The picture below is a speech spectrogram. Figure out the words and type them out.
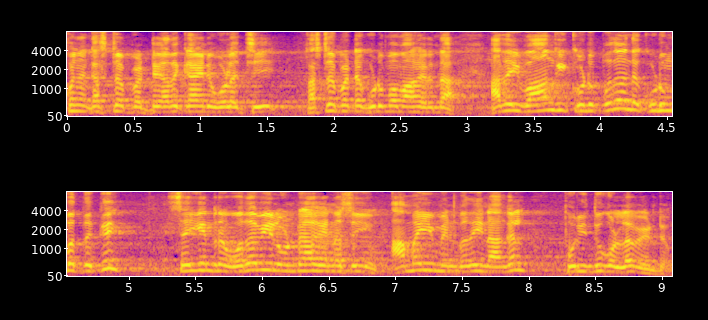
கொஞ்சம் கஷ்டப்பட்டு அதுக்காண்டி உழைச்சி கஷ்டப்பட்ட குடும்பமாக இருந்தால் அதை வாங்கி கொடுப்பதும் அந்த குடும்பத்துக்கு செய்கின்ற உதவியில் ஒன்றாக என்ன செய்யும்? அமையும் என்பதை நாங்கள் புரிந்து கொள்ள வேண்டும்.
